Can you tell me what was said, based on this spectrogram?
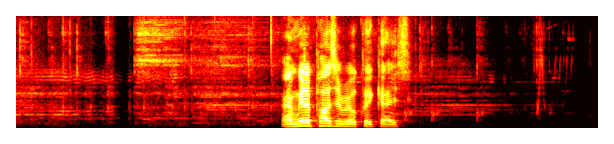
I'm gonna pause it real quick, guys.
